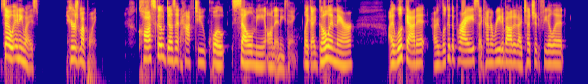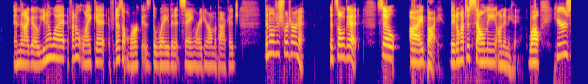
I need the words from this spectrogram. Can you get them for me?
So, anyways, here's my point Costco doesn't have to quote sell me on anything. Like I go in there, I look at it, I look at the price, I kind of read about it, I touch it, feel it, and then I go, you know what? If I don't like it, if it doesn't work as the way that it's saying right here on the package, then I'll just return it. It's all good. So I buy. They don't have to sell me on anything. Well, here's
